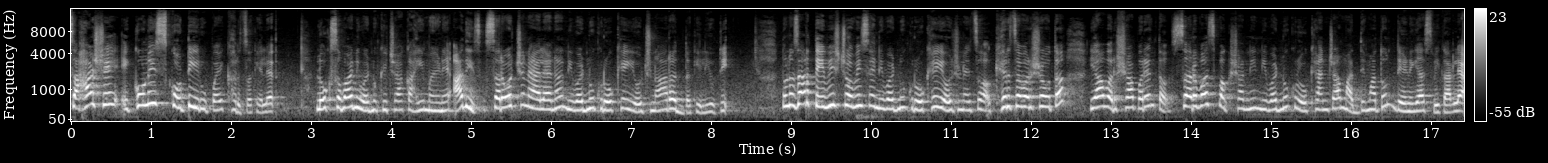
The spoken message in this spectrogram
सहाशे एकोणीस कोटी रुपये खर्च केलेत. लोकसभा निवडणुकीच्या काही महिने आधीच सर्वोच्च न्यायालयानं निवडणूक रोखे योजना रद्द केली होती. दोन हजार तेवीस चोवीस हे निवडणूक रोखे योजनेचं अखेरचं वर्ष होतं. या वर्षापर्यंत सर्वच पक्षांनी निवडणूक रोख्यांच्या माध्यमातून देणग्या स्वीकारल्या.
